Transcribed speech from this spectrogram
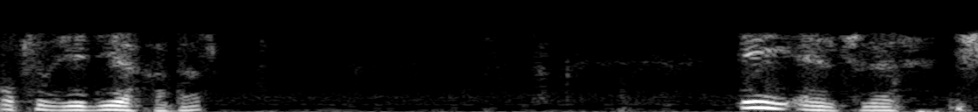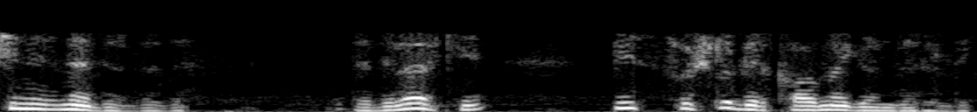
37'ye kadar Ey elçiler işiniz nedir dedi. Dediler ki biz suçlu bir kavme gönderildik.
